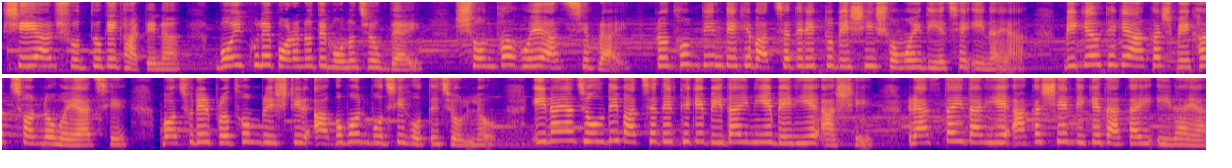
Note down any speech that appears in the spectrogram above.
সে আর শুদ্ধকে ঘাটে না। বই খুলে পড়ানোতে মনোযোগ দেয়। সন্ধ্যা হয়ে আসছে প্রায়। প্রথম দিন দেখে বাচ্চাদের একটু বেশি সময় দিয়েছে ইনায়া। বিকেল থেকে আকাশ মেঘাচ্ছন্ন হয়ে আছে। বছরের প্রথম বৃষ্টির আগমন বুঝি হতে চলল। ইনায়া জলদি বাচ্চাদের থেকে বিদায় নিয়ে বেরিয়ে আসে। রাস্তায় দাঁড়িয়ে আকাশের দিকে তাকাই ইনায়া।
